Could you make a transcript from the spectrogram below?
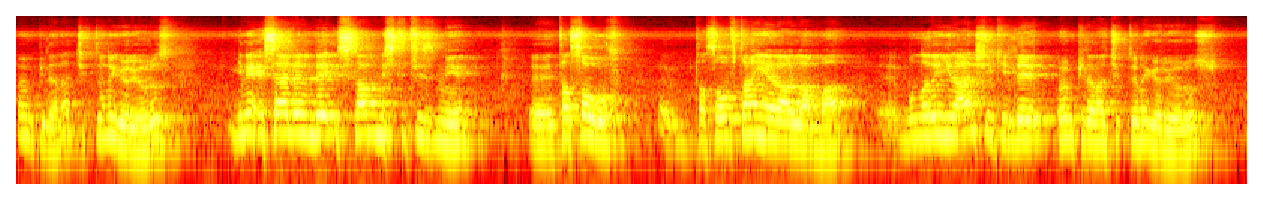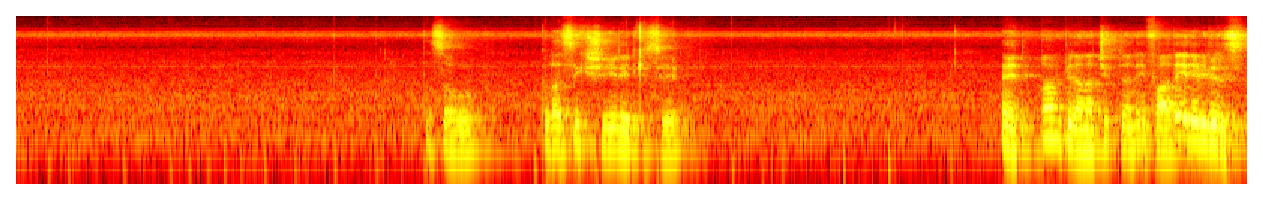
ön plana çıktığını görüyoruz. Yine eserlerinde İslam mistisizmi, e, tasavvuf, e, tasavvuftan yararlanma, e, bunların yine aynı şekilde ön plana çıktığını görüyoruz. Tasavvuf, klasik şiir etkisi. Evet, ön plana çıktığını ifade edebiliriz.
